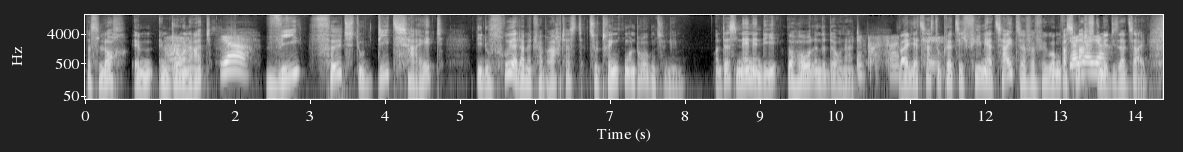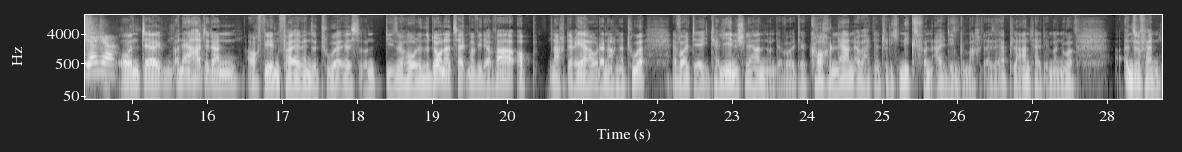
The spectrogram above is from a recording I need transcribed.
Das Loch im, im Donut. Ja. Wie füllst du die Zeit, die du früher damit verbracht hast, zu trinken und Drogen zu nehmen? Und das nennen die The Hole in the Donut. Interessant. Weil jetzt okay. hast du plötzlich viel mehr Zeit zur Verfügung. Was ja, machst ja, ja. du mit dieser Zeit? Ja, ja. Und, äh, und er hatte dann auch auf jeden Fall, wenn so Tour ist und diese Hole in the Donut Zeit mal wieder war, ob nach der Reha oder nach Natur, er wollte Italienisch lernen und er wollte kochen lernen, aber hat natürlich nichts von all dem gemacht. Also er plant halt immer nur. Insofern,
